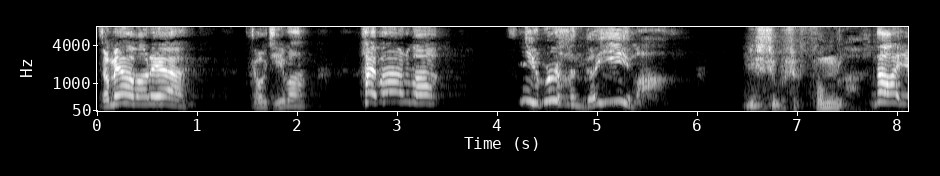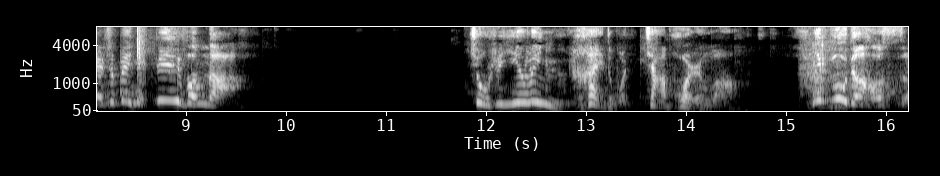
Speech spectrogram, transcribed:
怎么样，王烈？着急吗？害怕了吗？你不是很得意吗？你是不是疯了？那也是被你逼疯的。就是因为你害得我家破人亡。你不得好死！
